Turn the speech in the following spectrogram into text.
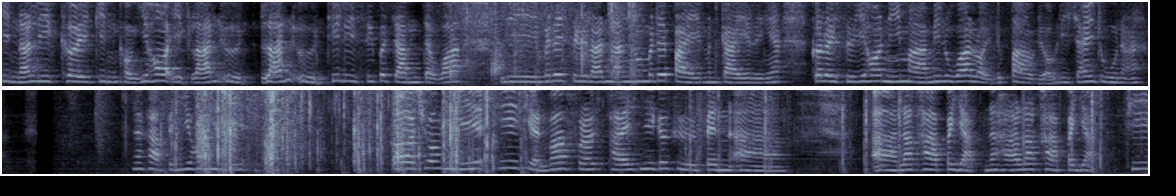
กินนะลีเคยกินของยี่ห้ออีกร้านอื่น ร้านอื่นที่ลีซื้อประจำแต่ว่าลีไม่ได้ซื้อร้านนั้นนอะไม่ได้ไปมันไกลอะไรเงี้ย ก็เลยซื้อยี่ห้อนี้มาไม่รู้ว่าอร่อยหรือเปล่า เดี๋ยวลีจะให้ดูนะนี่ค่ะเป็นยี่ห้อนี้ ก็ช่วงนี้ที่เขียนว่า first price นี่ก็คือเป็นอ่าอ่าราคาประหยัดนะคะ ราคาประหยัด ที่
